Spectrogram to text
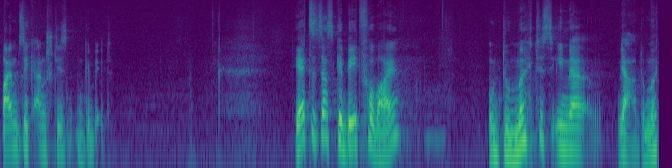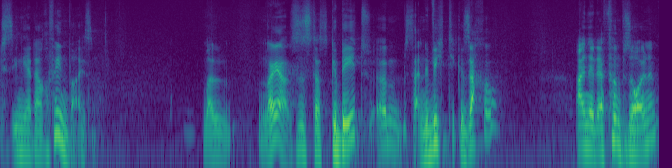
beim sich anschließen im Gebet. Jetzt ist das Gebet vorbei und du möchtest ihn ja, ja, du möchtest ihn ja darauf hinweisen. Weil naja, es ist das Gebet, ähm, ist eine wichtige Sache, eine der fünf Säulen.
